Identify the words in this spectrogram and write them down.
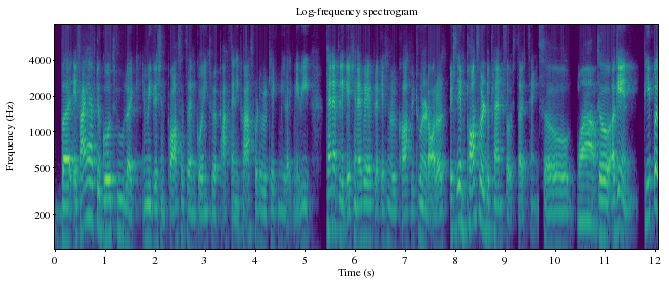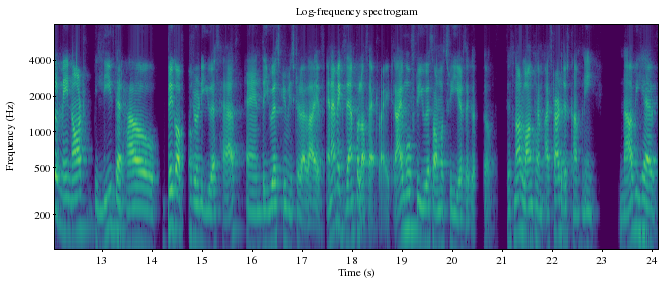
But if I have to go through like immigration process and going through a Pakistani passport, it will take me like maybe 10 application. Every application will cost me $200. It's impossible to plan for such things. So Wow. so again, people may not believe that how big opportunity US has and the US dream is still alive. And I'm example of that, right? I moved to US almost three years ago. So It's not a long time. I started this company. Now we have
